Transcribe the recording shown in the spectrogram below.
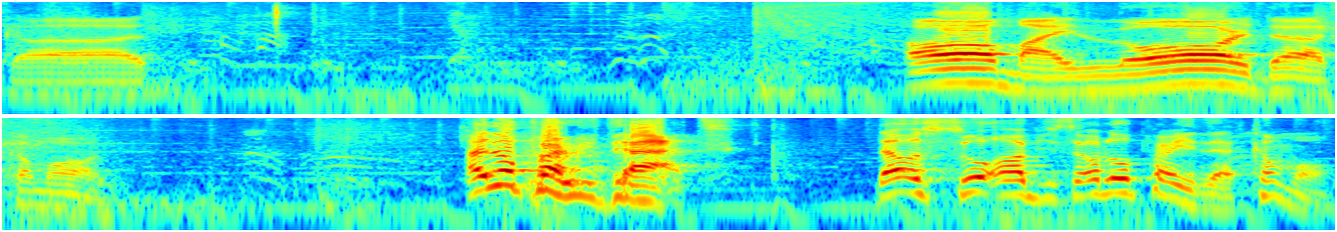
god. Oh my lord, uh, come on. I don't parry that! That was so obvious, I don't parry that, come on.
